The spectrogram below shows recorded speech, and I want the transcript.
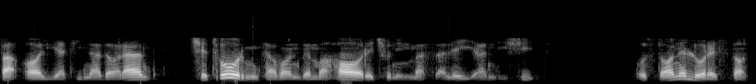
فعالیتی ندارند چطور می‌توان به مهار چنین مسئله ای اندیشید؟ استان لورستان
